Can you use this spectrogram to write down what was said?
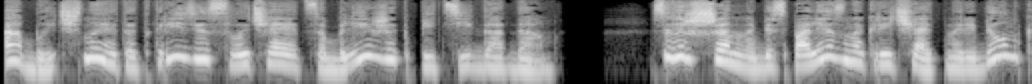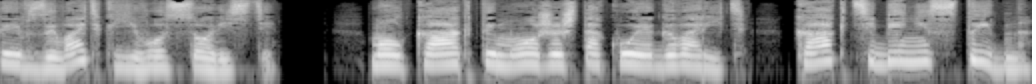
Обычно этот кризис случается ближе к пяти годам, Совершенно бесполезно кричать на ребенка и взывать к его совести. Мол, как ты можешь такое говорить? Как тебе не стыдно?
